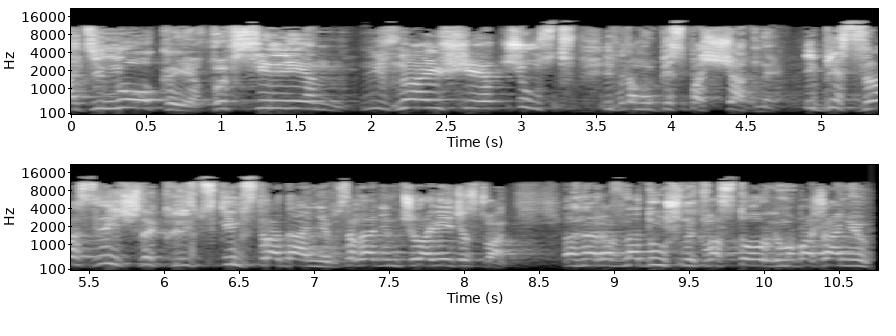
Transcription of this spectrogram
одинокая во вселенной, не знающая чувств и потому беспощадная и безразлична к людским страданиям, страданиям человечества. Она равнодушна к восторгам, обожанию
